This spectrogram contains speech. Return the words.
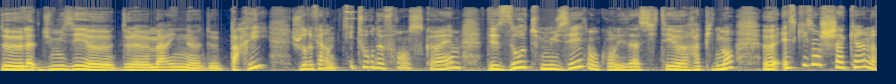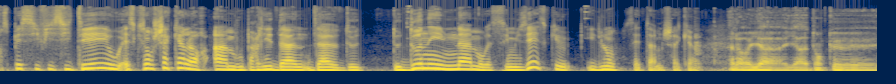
de la- du musée euh, de la marine de Paris, je voudrais faire un petit tour de France quand même, des autres musées, donc on les a cités euh, rapidement. Euh, est-ce qu'ils ont chacun leur spécificité ou est-ce qu'ils ont chacun leur âme? Vous parliez de, de donner une âme à ces musées, est-ce qu'ils l'ont, cette âme chacun? Alors, il y a, il y a donc euh,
